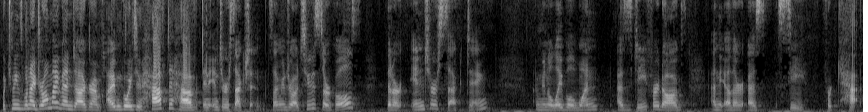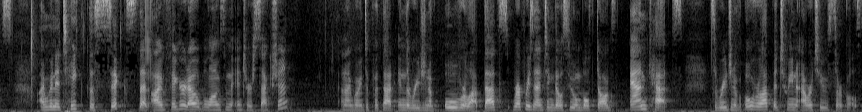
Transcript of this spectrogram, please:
Which means when I draw my Venn diagram, I'm going to have to have an intersection. So I'm going to draw two circles that are intersecting. I'm going to label one as D for dogs and the other as C for cats. I'm going to take the six that I've figured out belongs in the intersection, and I'm going to put that in the region of overlap. That's representing those who own both dogs and cats. It's a region of overlap between our two circles.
